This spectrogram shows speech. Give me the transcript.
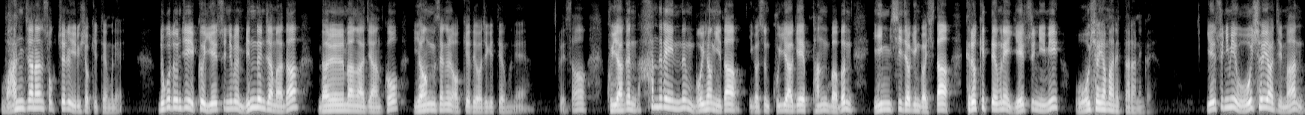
완전한 속죄를 이루셨기 때문에 누구든지 그 예수님을 믿는 자마다 멸망하지 않고 영생을 얻게 되어지기 때문에 그래서 구약은 하늘에 있는 모형이다. 이것은 구약의 방법은 임시적인 것이다. 그렇기 때문에 예수님이 오셔야만 했다라는 거예요. 예수님이 오셔야지만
